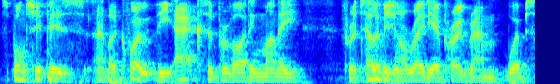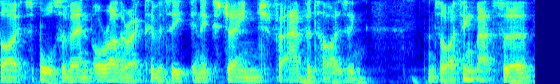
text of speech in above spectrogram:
sponsorship is, and I quote, the act of providing money for a television or radio program, website, sports event, or other activity in exchange for advertising. And so I think that's a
